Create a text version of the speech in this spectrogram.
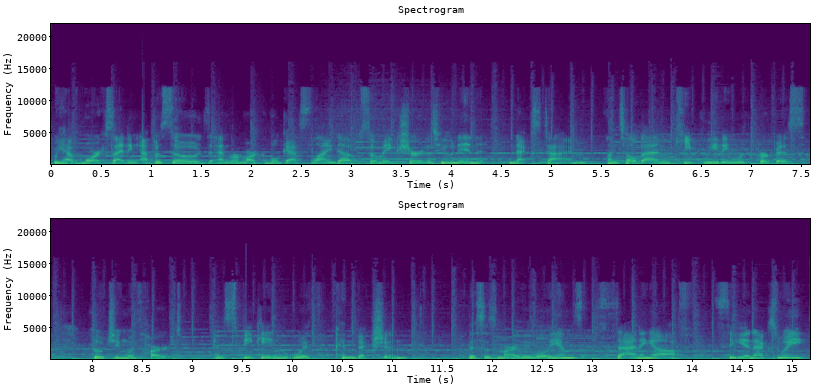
We have more exciting episodes and remarkable guests lined up, so make sure to tune in next time. Until then, keep leading with purpose, coaching with heart, and speaking with conviction. This is Marli Williams signing off. See you next week.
